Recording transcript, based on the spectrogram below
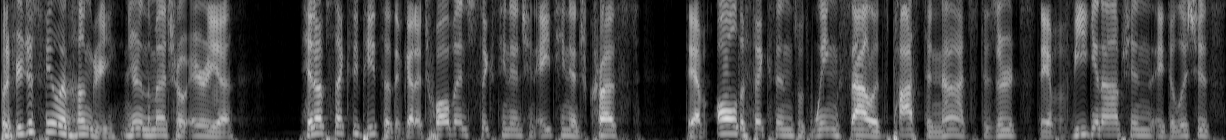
But if you're just feeling hungry and you're in the metro area, hit up Sexy Pizza. They've got a 12 inch, 16 inch, and 18 inch crust. They have all the fixins with wings, salads, pasta, knots, desserts. They have a vegan option, a delicious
